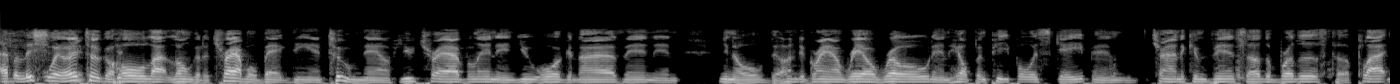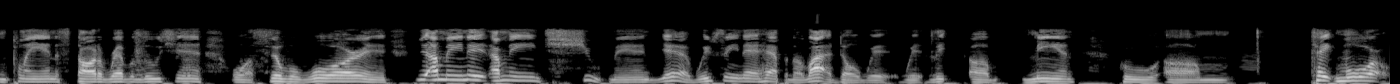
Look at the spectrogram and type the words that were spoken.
abolition. Well, it took a whole lot longer to travel back then too. Now, if you traveling and you organizing and you know the Underground Railroad and helping people escape and trying to convince other brothers to plot and plan to start a revolution or a civil war and yeah, I mean it. I mean, shoot, man, yeah, we've seen that happen a lot though with with uh, men who um take more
